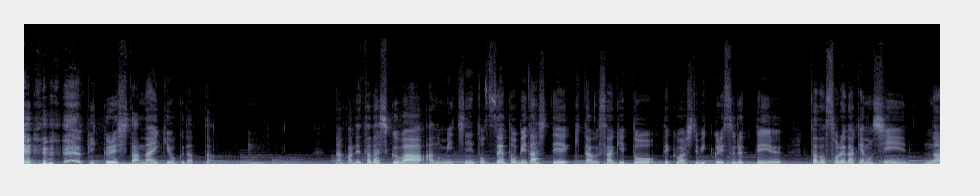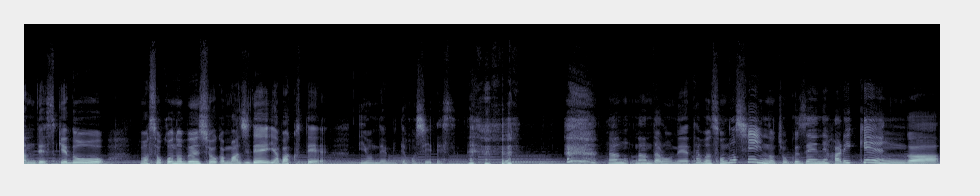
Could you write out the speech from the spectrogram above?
びっくりしたない記憶だった。なんかね正しくはあの道に突然飛び出してきたウサギと出くわしてびっくりするっていうただそれだけのシーンなんですけど、まあ、そこの文章がマジでやばくて読んでみてほしいです。なんだろうね多分そのシーンの直前にハリケーンが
